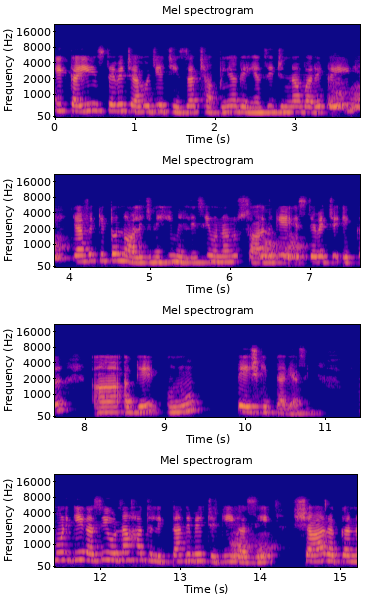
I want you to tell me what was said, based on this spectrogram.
ਕਿ ਕਈ ਇਸ ਦੇ ਵਿੱਚ ਇਹੋ ਜਿਹੀਆਂ ਚੀਜ਼ਾਂ ਛਾਪੀਆਂ ਗਈਆਂ ਸੀ, ਜਿਨ੍ਹਾਂ ਬਾਰੇ ਕਈ ਜਾਂ ਫਿਰ ਕਿਤੋਂ ਨੌਲੇਜ ਨਹੀਂ ਮਿਲਦੀ ਸੀ। ਉਹਨਾਂ ਨੂੰ ਸਾਧ ਕੇ ਇਸ ਦੇ ਵਿੱਚ ਇੱਕ ਅੱਗੇ ਉਹਨੂੰ ਪੇਸ਼ ਕੀਤਾ ਗਿਆ ਸੀ। ਹੁਣ ਕੀ ਗਾ ਸੀ, ਉਹਨਾਂ ਹੱਥ ਲਿਖਤਾਂ ਦੇ ਵਿੱਚ ਕੀ ਗਾ ਸੀ, ਸ਼ਾਹ ਰਕਨ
